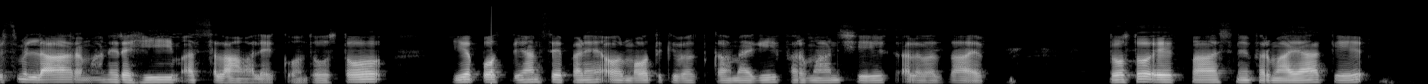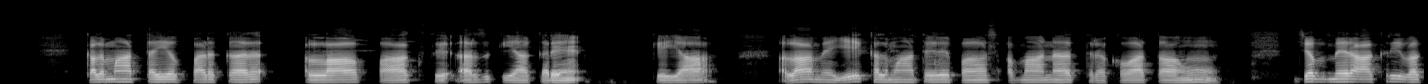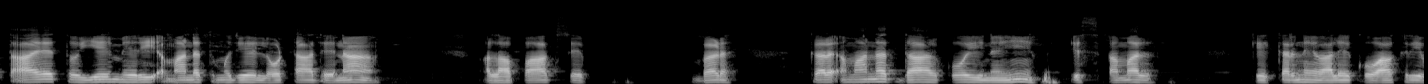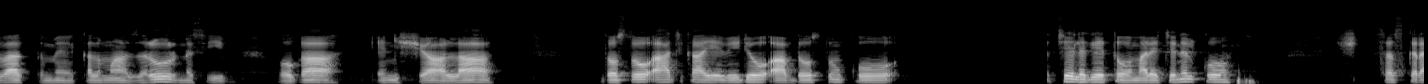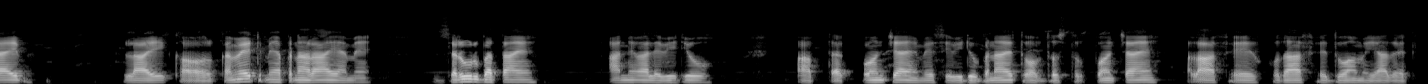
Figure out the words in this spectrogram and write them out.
बिस्मिल्लाहिर्रहमानिर्रहीम। अस्सलाम दोस्तों, ये पोस्ट ध्यान से पढ़ें और मौत के वक्त कामयागी फरमान शेख अलवज़ाइफ। दोस्तों, एक पास ने फरमाया कि कलमा तैयब पढ़कर अल्लाह पाक से अर्ज़ किया करें कि या अल्लाह, मैं ये कलमा तेरे पास अमानत रखवाता हूँ। जब मेरा आखिरी वक्त आए तो ये मेरी अमानत मुझे लौटा देना। अल्लाह पाक से बढ़ कर अमानतदार कोई नहीं। इस अमल के करने वाले को आखिरी वक्त में कलमा ज़रूर नसीब होगा इन दोस्तों, आज का ये वीडियो आप दोस्तों को अच्छे लगे तो हमारे चैनल को सब्सक्राइब, लाइक और कमेंट में अपना राय हमें ज़रूर बताएँ। आने वाले वीडियो आप तक पहुंचाएँ। वैसे वीडियो बनाए तो आप दोस्तों तक पहुंचाएँ। अल्लाह हाफिज़, खुदा हाफिज़, दुआ में याद रखें।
